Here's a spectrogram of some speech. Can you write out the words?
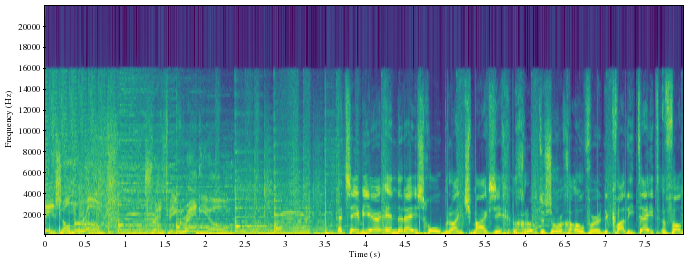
Always on the road. Traffic Radio. Het CBR en de rijschoolbranche maken zich grote zorgen over de kwaliteit van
